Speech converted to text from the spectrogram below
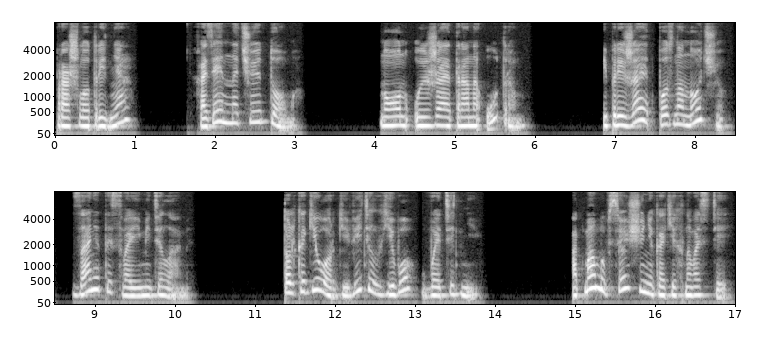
Прошло три дня, Хозяин ночует дома, но он уезжает рано утром и приезжает поздно ночью, занятый своими делами. Только Георгий видел его в эти дни. От мамы все еще никаких новостей.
